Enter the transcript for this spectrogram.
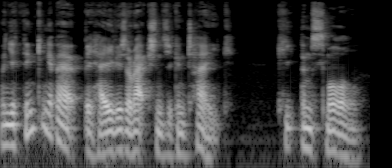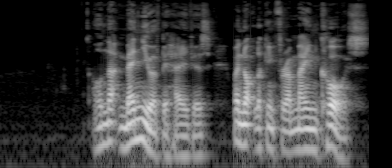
When you're thinking about behaviours or actions you can take, keep them small. On that menu of behaviours, we're not looking for a main course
